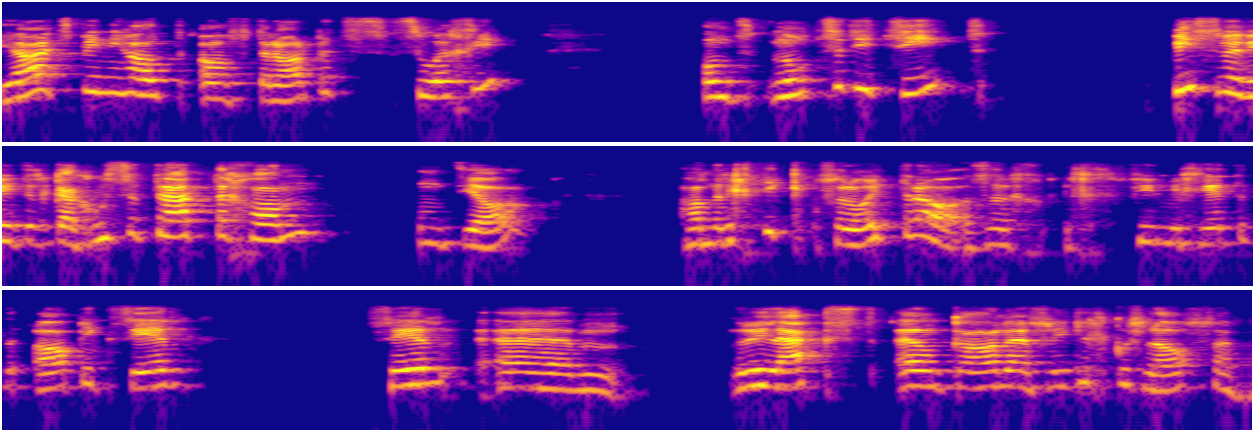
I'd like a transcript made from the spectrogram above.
ja, jetzt bin ich halt auf der Arbeitssuche und nutze die Zeit, bis man wieder gegen treten kann. Und ja, habe richtig Freude daran. Also ich, ich fühle mich jeden Abend sehr, sehr ähm, relaxed und gehe friedlich schlafen.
